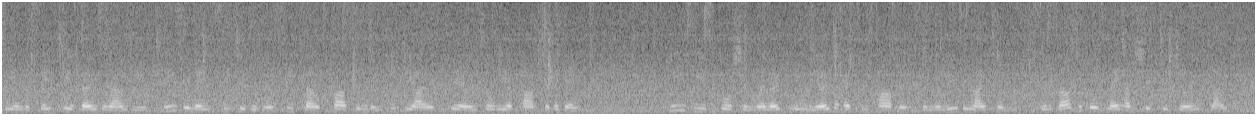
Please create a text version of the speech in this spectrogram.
Safety and the safety of those around you, please remain seated with your seatbelt fastened and keep the aisles clear until we are parked at the gate. Please use caution when opening the overhead compartments and removing items, since articles may have shifted during flight.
